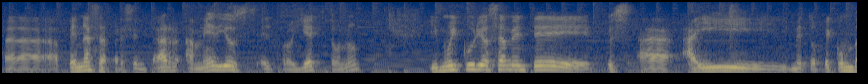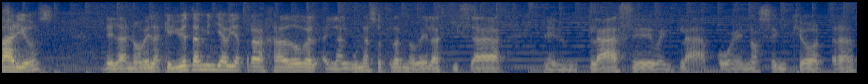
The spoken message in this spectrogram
para apenas a presentar a medios el proyecto, ¿no? Y muy curiosamente, pues a- ahí me topé con varios de la novela, que yo también ya había trabajado en algunas otras novelas, quizá en clase o en clap o en no sé en qué otra,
